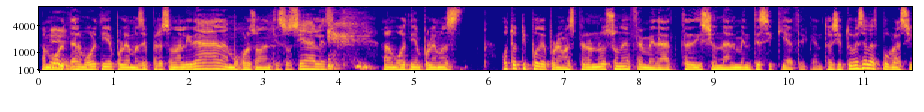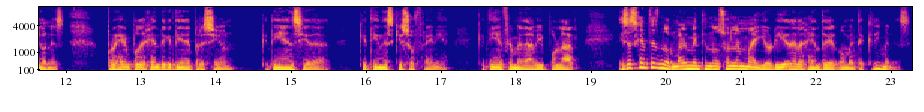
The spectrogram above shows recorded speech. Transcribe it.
A lo, mejor, a lo mejor tiene problemas de personalidad, a lo mejor son antisociales, a lo mejor tienen problemas, otro tipo de problemas, pero no es una enfermedad tradicionalmente psiquiátrica. Entonces, si tú ves a las poblaciones, por ejemplo, de gente que tiene depresión, que tiene ansiedad, que tiene esquizofrenia, que tiene enfermedad bipolar, esas gentes normalmente no son la mayoría de la gente que comete crímenes.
